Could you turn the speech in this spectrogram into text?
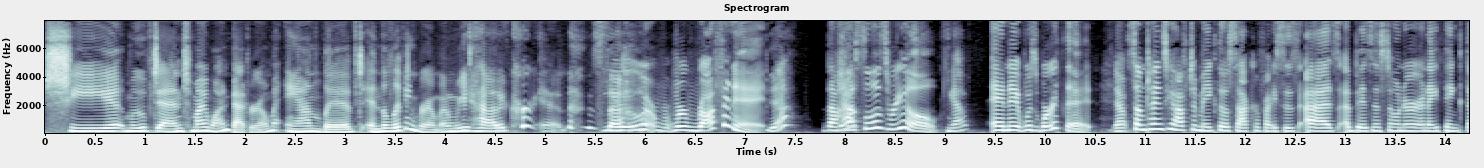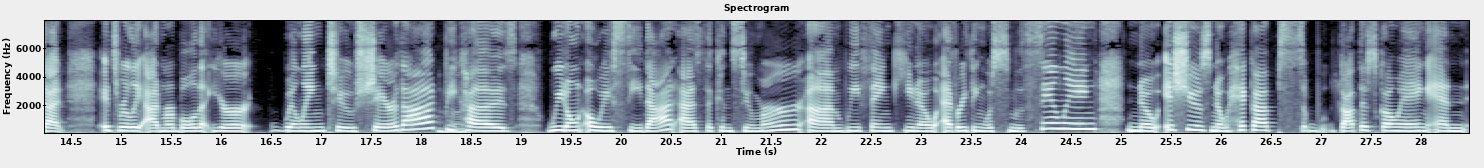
she moved into my one bedroom and lived in the living room, and we had a curtain. So you we're roughing it. Yeah. The yep. hustle is real. Yeah. and it was worth it. Yep. Sometimes you have to make those sacrifices as a business owner. And I think that it's really admirable that you're willing to share that mm-hmm. because we don't always see that as the consumer. Um, we think, you know, everything was smooth sailing, no issues, no hiccups, got this going, and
